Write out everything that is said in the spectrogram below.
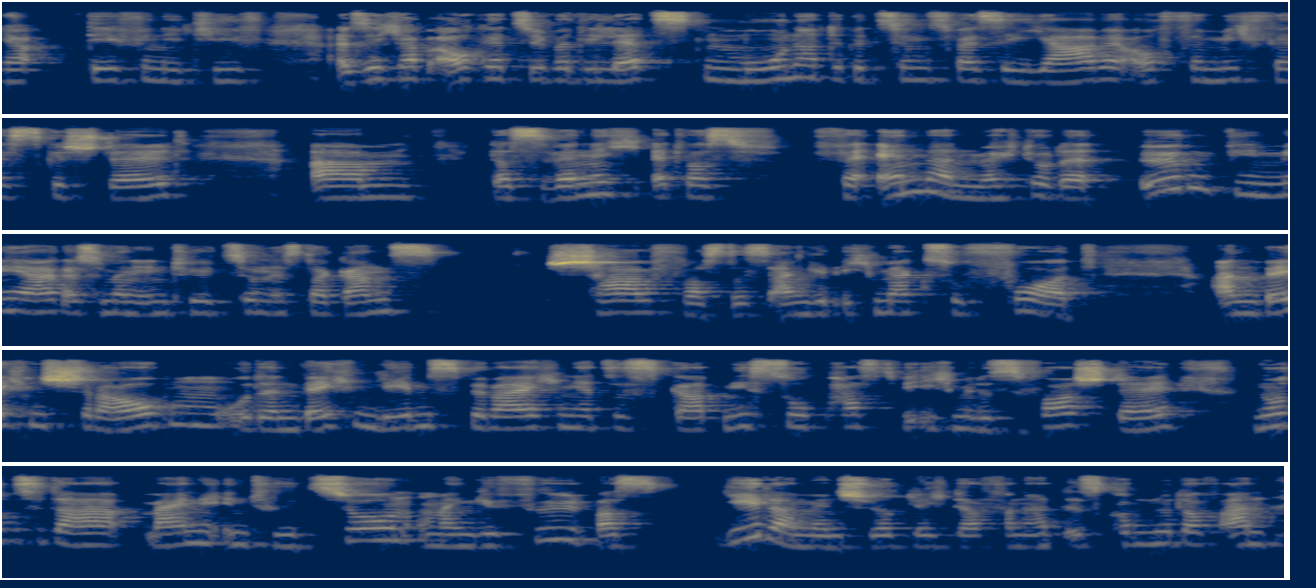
Ja, definitiv. Also ich habe auch jetzt über die letzten Monate bzw. Jahre auch für mich festgestellt, ähm, dass wenn ich etwas verändern möchte oder irgendwie merke, also meine Intuition ist da ganz scharf, was das angeht. Ich merke sofort, an welchen Schrauben oder in welchen Lebensbereichen jetzt es gerade nicht so passt, wie ich mir das vorstelle. Nutze da meine Intuition und mein Gefühl, was jeder Mensch wirklich davon hat. Es kommt nur darauf an,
